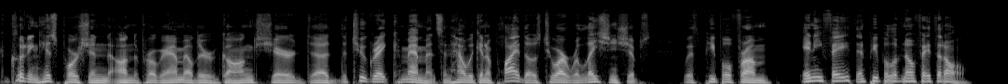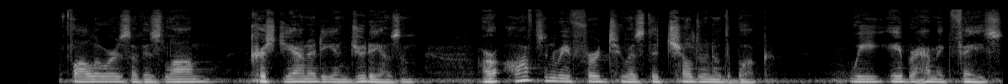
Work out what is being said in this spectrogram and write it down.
Concluding his portion on the program, Elder Gong shared uh, the two great commandments and how we can apply those to our relationships with people from any faith and people of no faith at all. Followers of Islam, Christianity, and Judaism are often referred to as the children of the book. We, Abrahamic faiths,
